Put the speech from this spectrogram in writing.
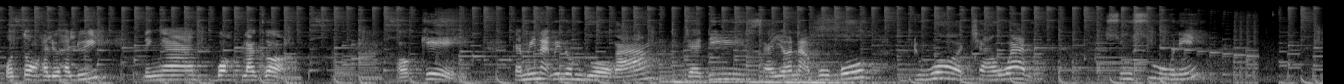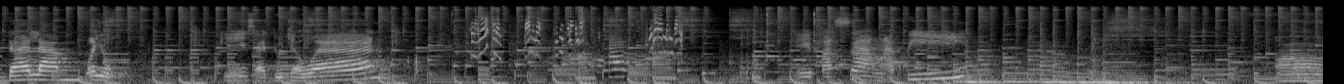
Potong halus-halus dengan buah pelaga. Okey. Kami nak minum dua orang. Jadi saya nak bubuh dua cawan susu ni dalam periuk. Okey, satu cawan. Eh, pasang api. Ah,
